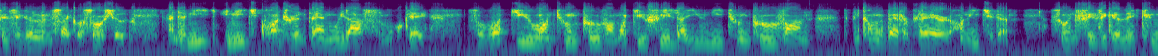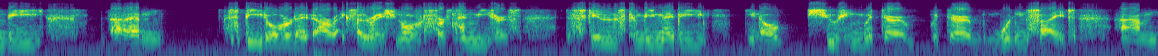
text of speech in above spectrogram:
physical, and psychosocial. And then each, in each quadrant, then we'll ask them, okay, so what do you want to improve on? What do you feel that you need to improve on to become a better player on each of them? So in physical, it can be um, speed over the or acceleration over the first 10 meters. The skills can be maybe, you know, shooting with their with their wooden side. Um,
